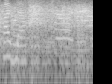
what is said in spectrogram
Lakad na.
